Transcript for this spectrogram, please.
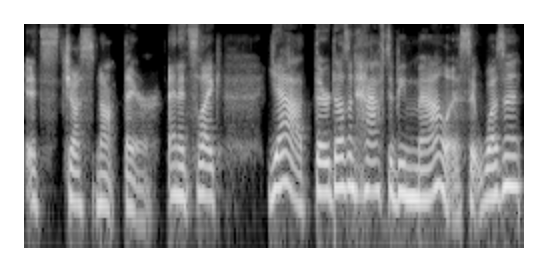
it's just not there and it's like yeah there doesn't have to be malice it wasn't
